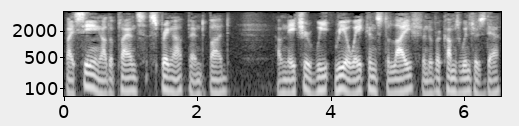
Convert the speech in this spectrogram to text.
by seeing how the plants spring up and bud, how nature re- reawakens to life and overcomes winter's death,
